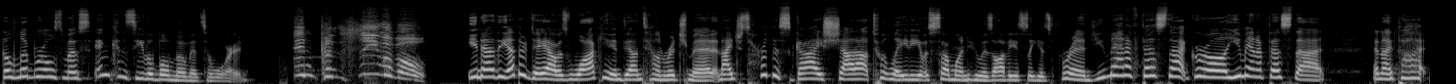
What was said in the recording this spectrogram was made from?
the Liberals' Most Inconceivable Moments Award. Inconceivable! You know, the other day I was walking in downtown Richmond and I just heard this guy shout out to a lady. It was someone who was obviously his friend. You manifest that, girl. You manifest that. And I thought,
